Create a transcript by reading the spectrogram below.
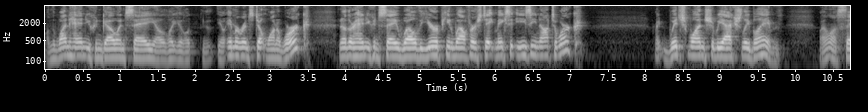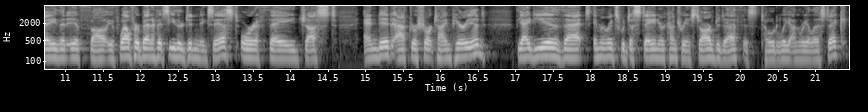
on the one hand, you can go and say, you know, like, you know, you know, immigrants don't want to work. On the other hand, you can say, well, the European welfare state makes it easy not to work. Right? Which one should we actually blame? Well, I'll say that if uh, if welfare benefits either didn't exist or if they just ended after a short time period, the idea that immigrants would just stay in your country and starve to death is totally unrealistic.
